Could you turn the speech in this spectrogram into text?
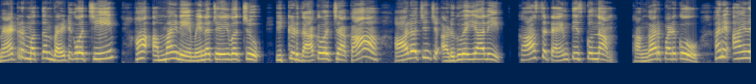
మ్యాటర్ మొత్తం బయటకు వచ్చి ఆ అమ్మాయిని ఏమైనా చేయవచ్చు. ఇక్కడి దాకా వచ్చాక ఆలోచించి అడుగు వెయ్యాలి కాస్త టైం తీసుకుందాం. కంగారు పడకు అని ఆయన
